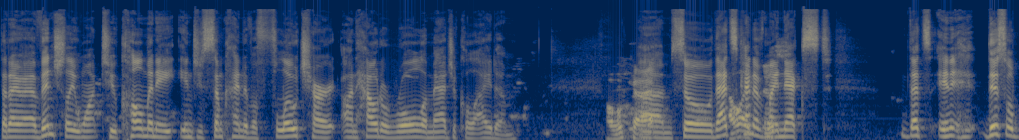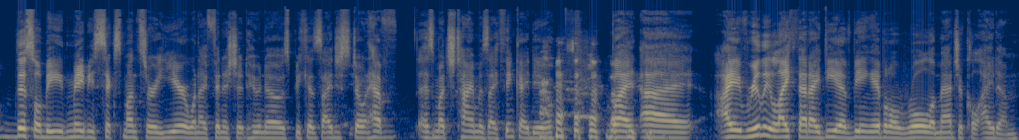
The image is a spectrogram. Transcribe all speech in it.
that I eventually want to culminate into some kind of a flow chart on how to roll a magical item. Okay. Um, so that's like kind of my next. That's and this will this will be maybe six months or a year when I finish it. Who knows? Because I just don't have as much time as I think I do. but uh, I really like that idea of being able to roll a magical item,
